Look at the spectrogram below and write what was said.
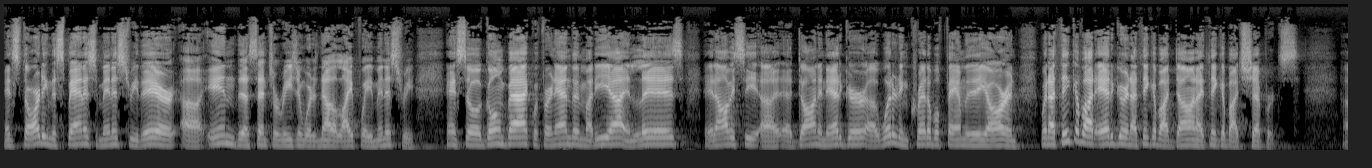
and starting the Spanish ministry there uh, in the central region, where is now the Lifeway ministry. And so going back with Fernando and Maria and Liz, and obviously uh, uh Don and Edgar, uh, what an incredible family they are. And when I think about Edgar and I think about Don, I think about shepherds. Uh,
